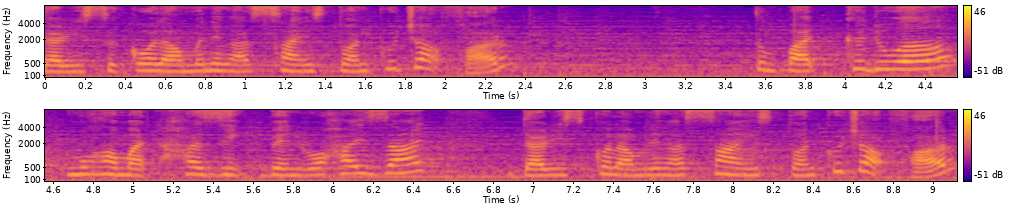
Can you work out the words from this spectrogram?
dari Sekolah Menengah Sains Tuanku Jaafar. Tempat kedua, Muhammad Haziq bin Rohaizat dari Sekolah Menengah Sains Tuanku Jaafar.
